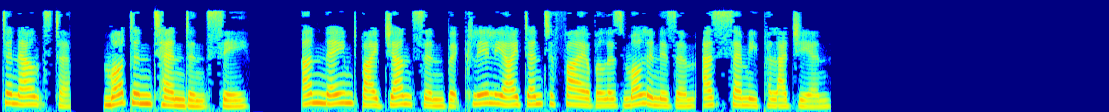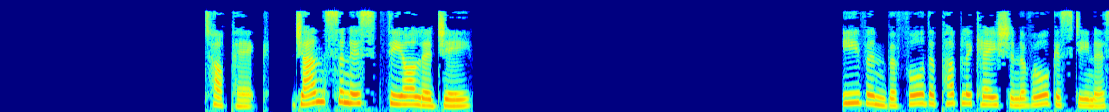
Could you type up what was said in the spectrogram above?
denounced a modern tendency unnamed by Jansen but clearly identifiable as Molinism as semi-Pelagian. Topic: Jansenist theology. Even before the publication of Augustinus,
